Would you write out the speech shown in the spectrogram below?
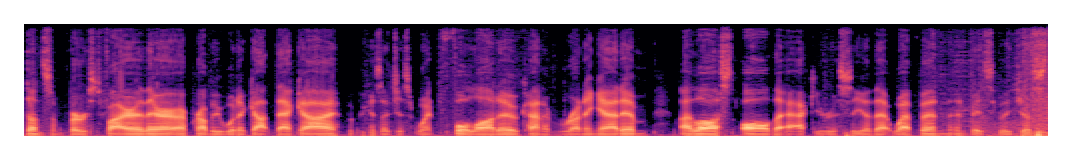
done some burst fire there, I probably would have got that guy, but because I just went full auto kind of running at him, I lost all the accuracy of that weapon and basically just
